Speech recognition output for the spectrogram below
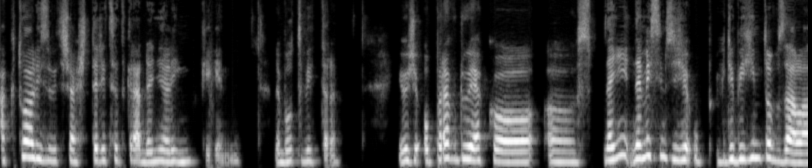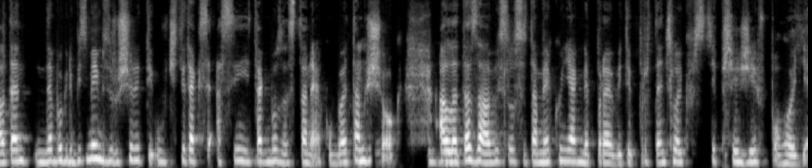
aktualizuj třeba 40krát denně LinkedIn nebo Twitter. Jo, že opravdu jako, uh, není, nemyslím si, že up, kdybych jim to vzala, ten, nebo kdybychom jim zrušili ty účty, tak se asi nic tak moc nestane, jako bude tam mm-hmm. šok, mm-hmm. ale ta závislost se tam jako nějak neprojeví, ty pro ten člověk prostě přežije v pohodě.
